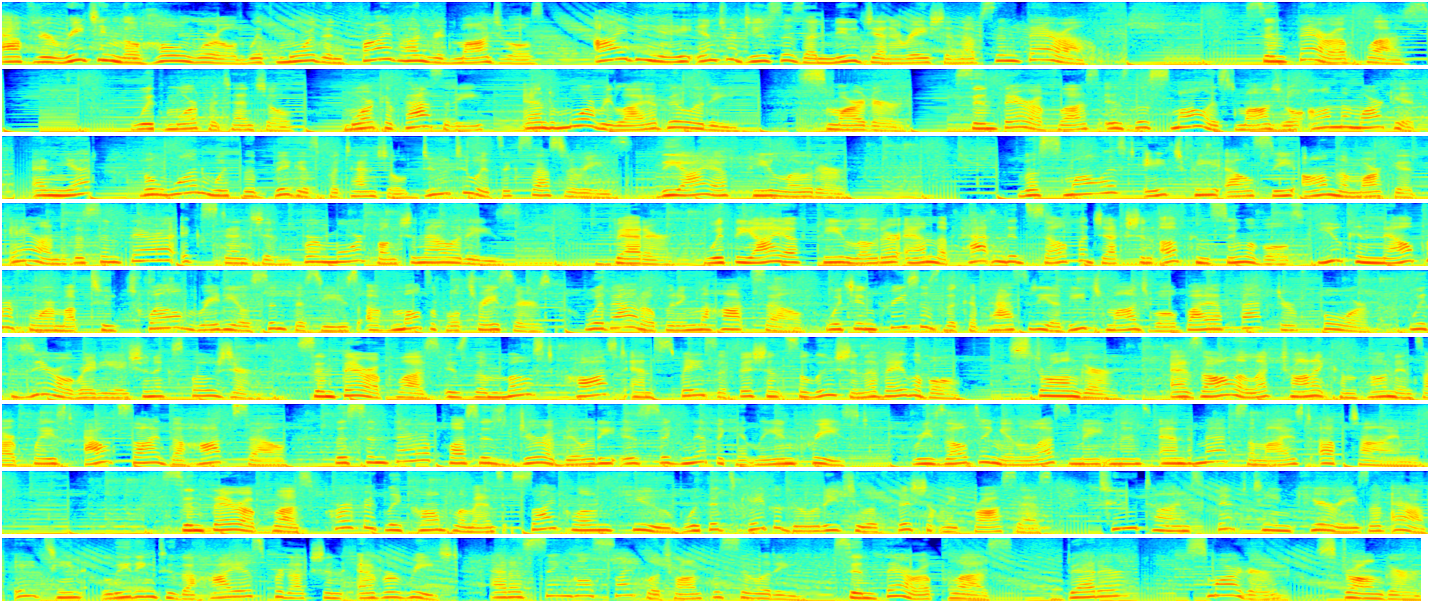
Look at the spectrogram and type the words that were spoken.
After reaching the whole world with more than 500 modules, IBA introduces a new generation of Synthera. Synthera Plus. With more potential, more capacity, and more reliability. Smarter. Synthera Plus is the smallest module on the market, and yet the one with the biggest potential due to its accessories, the IFP loader the smallest HPLC on the market, and the Synthera extension for more functionalities. Better. With the IFP loader and the patented self-ejection of consumables, you can now perform up to 12 radio syntheses of multiple tracers without opening the hot cell, which increases the capacity of each module by a factor 4 with zero radiation exposure. Synthera Plus is the most cost and space-efficient solution available. Stronger. As all electronic components are placed outside the hot cell, the Synthera Plus's durability is significantly increased, resulting in less maintenance and maximized uptime. Synthera Plus perfectly complements Cyclone KIUBE with its capability to efficiently process 2 times 15 curies of F-18, leading to the highest production ever reached at a single cyclotron facility. Synthera Plus. Better, smarter, stronger.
